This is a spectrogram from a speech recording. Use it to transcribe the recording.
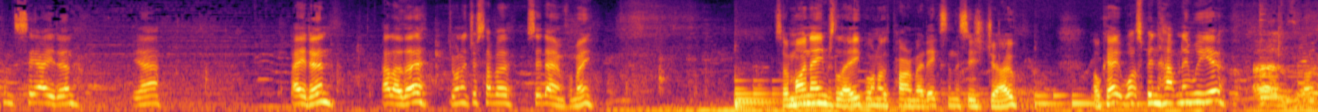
Come to see Aidan. Yeah? Aidan, hello there. Do you want to just have a sit down for me? So my name's Lee, one of the paramedics, and this is Joe. Okay, what's been happening with you? Um, like,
